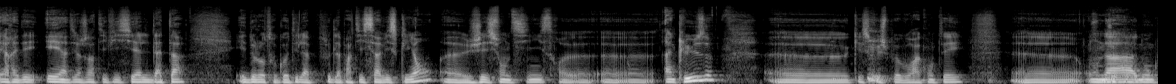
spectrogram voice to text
R&D et intelligence artificielle, data, et de l'autre côté la, toute la partie service client, gestion de sinistres incluse. Qu'est-ce que je peux vous raconter? On a donc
